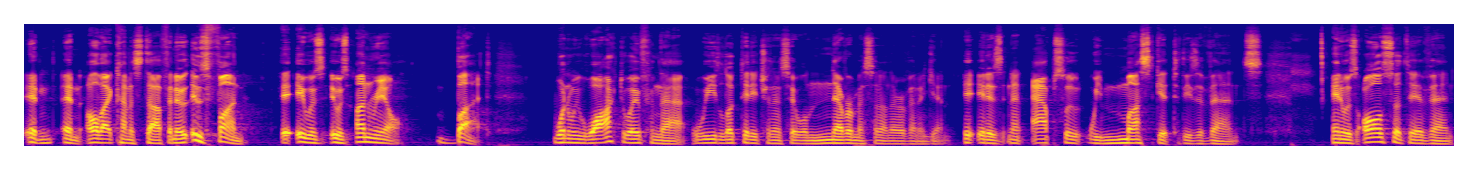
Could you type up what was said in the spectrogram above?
and and all that kind of stuff. And it was, it was fun. It, it was it was unreal. But when we walked away from that, we looked at each other and said, "We'll never miss another event again." It, it is an absolute. We must get to these events, and it was also at the event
